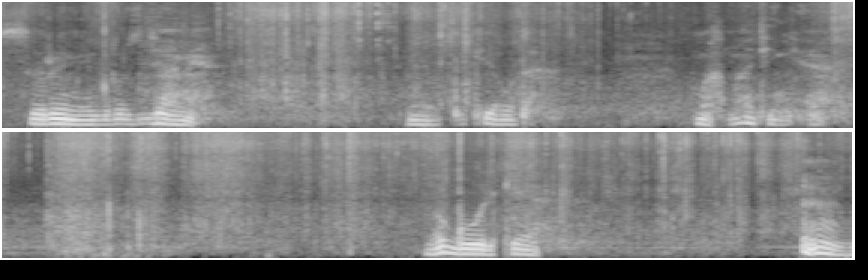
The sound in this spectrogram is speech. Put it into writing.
сырыми груздями. Вот такие вот мохнатенькие. Но горькие.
